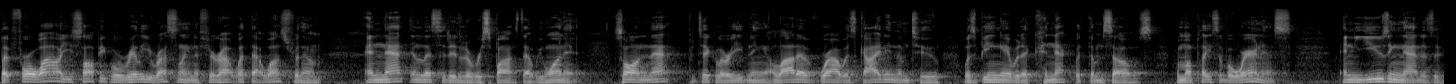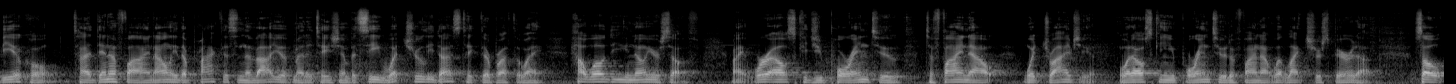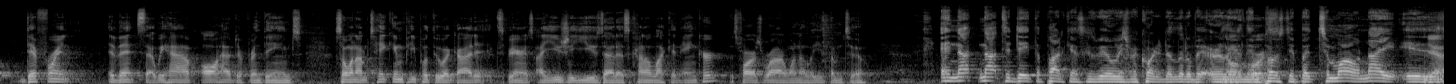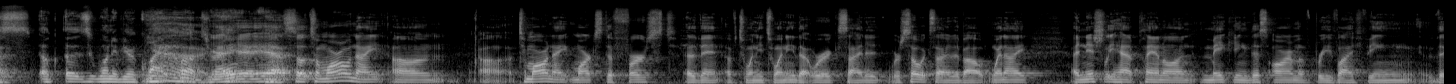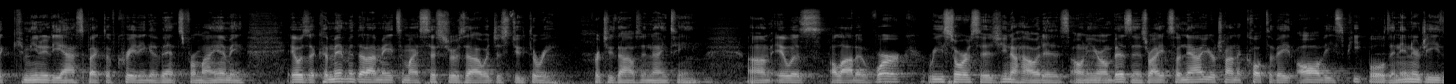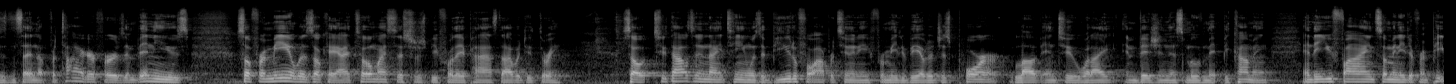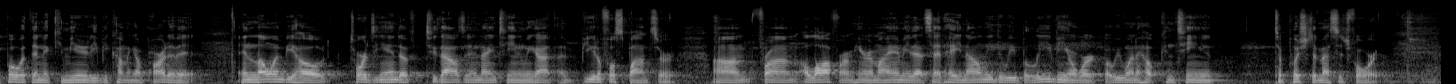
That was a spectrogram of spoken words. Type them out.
But for a while, you saw people really wrestling to figure out what that was for them, and that elicited a response that we wanted. So on that particular evening, a lot of where I was guiding them to was being able to connect with themselves from a place of awareness and using that as a vehicle to identify not only the practice and the value of meditation, but see what truly does take their breath away. How well do you know yourself? Right? Where else could you pour into to find out what drives you? What else can you pour into to find out what lights your spirit up? So different events that we have all have different themes. So when I'm taking people through a guided experience, I usually use that as kind of like an anchor as far as where I want to lead them to. And not not to date the podcast because we always record it a little bit earlier no, and then post it. But tomorrow night is yeah. a, is one of your quiet yeah, clubs, right? Yeah, yeah, yeah. So tomorrow night, um, uh, tomorrow night marks the first event of 2020 that we're excited. We're so excited about. When I initially had planned on making this arm of Breathe Life being the community aspect of creating events for Miami, it was a commitment that I made to my sisters that I would just do three for 2019. Um, it was a lot of work, resources. You know how it is owning your own business, right? So now you're trying to cultivate all these peoples and energies and setting up photographers and venues. So for me, it was okay. I told my sisters before they passed I would do three. So 2019 was a beautiful opportunity for me to be able to just pour love into what I envision this movement becoming. And then you find so many different people within the community becoming a part of it. And lo and behold, towards the end of 2019, we got a beautiful sponsor um, from a law firm here in Miami that said, hey, not only do we believe in your work, but we want to help continue to push the message forward.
